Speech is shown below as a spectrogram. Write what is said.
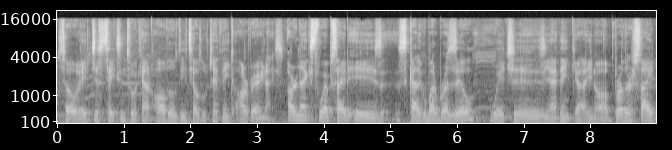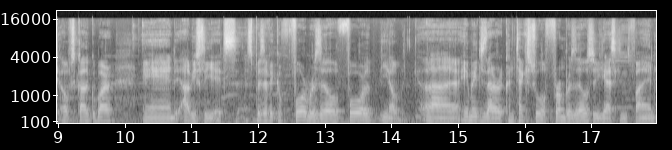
So it just takes into account all those details which I think are very nice. Our next website is Skalgubbar Brazil which is I think uh, you know a brother site of Skalgubbar and obviously it's specific for Brazil for you know uh, images that are contextual from Brazil. So you guys can find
